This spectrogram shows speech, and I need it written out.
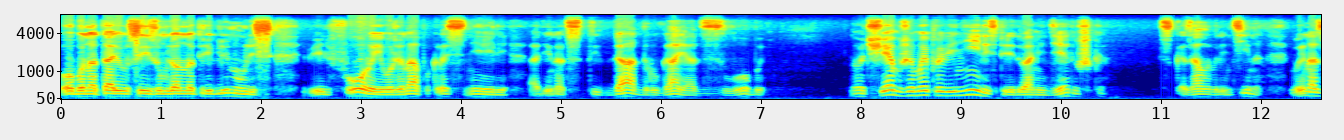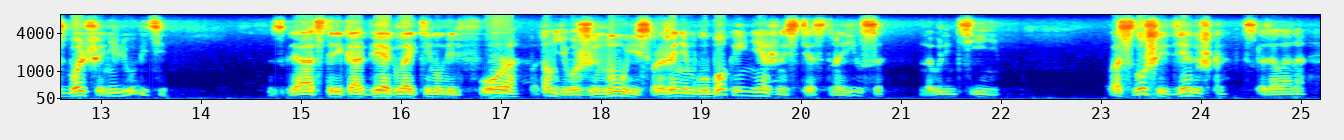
Оба нотариуса изумленно переглянулись. Вильфор и его жена покраснели, один от стыда, другая от злобы. «Но чем же мы провинились перед вами, дедушка?» — сказала Валентина. «Вы нас больше не любите?» Взгляд старика бегло окинул Вильфора, потом его жену и с выражением глубокой нежности остановился на Валентине. «Послушай, дедушка», — сказала она, —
